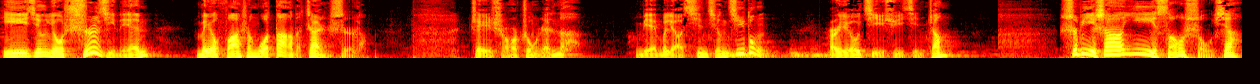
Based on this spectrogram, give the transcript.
已经有十几年没有发生过大的战事了。这时候，众人呢，免不了心情激动，而又继续紧张。石壁沙一扫手下，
